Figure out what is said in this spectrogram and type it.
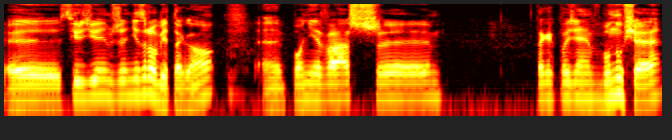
E, stwierdziłem, że nie zrobię tego, e, ponieważ tak jak powiedziałem w bonusie,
